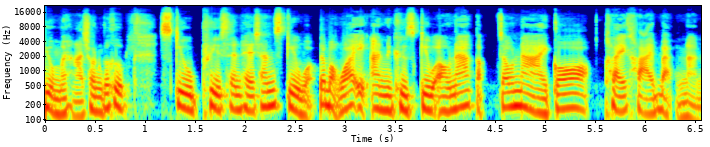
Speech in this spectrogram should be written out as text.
อยู่มหาชนก็คือสกิลพรีเซนเทชันสกิลอะจะบอกว่าอีกอันคือสกิลเอาหน้ากับเจ้านายก็คล้ายๆแบบนั้น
